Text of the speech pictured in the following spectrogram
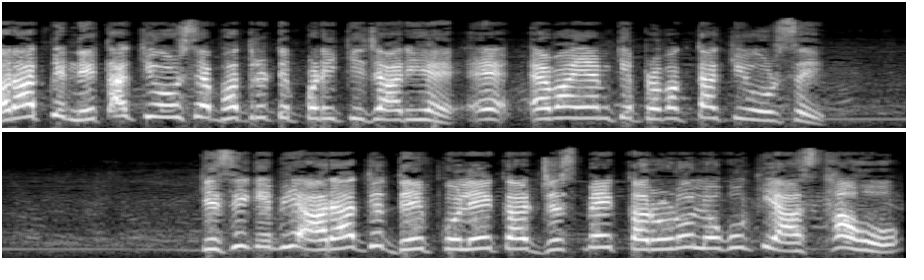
और आपके नेता की ओर से भद्र टिप्पणी की जा रही है एमआईएम के प्रवक्ता की ओर से। किसी के भी आराध्य देव को लेकर जिसमें करोड़ों लोगों की आस्था हो,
